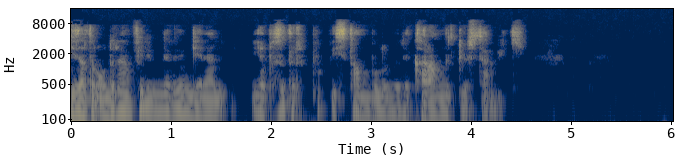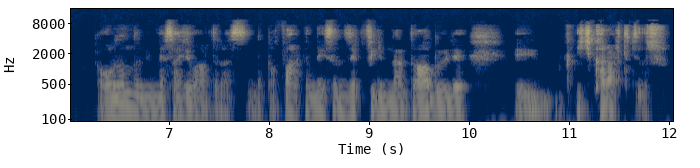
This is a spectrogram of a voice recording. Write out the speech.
ki zaten o dönem filmlerinin genel yapısıdır. Bu İstanbul'u böyle karanlık göstermek. Oradan da bir mesajı vardır aslında. Farkındaysanız hep filmler daha böyle e, iç karartıcıdır.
